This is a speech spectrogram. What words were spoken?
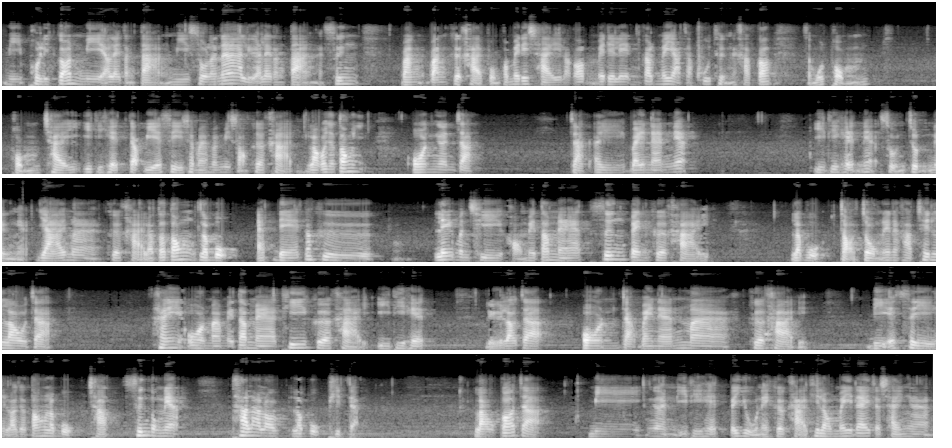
มี Polygon มีอะไรต่างๆ มี Solana หรืออะไรต่างๆ ซึ่งบางบางเครือข่ายผมก็ไม่ได้ใช้ แล้วก็ไม่ได้เล่นก็ไม่อยากจะพูดถึงนะครับ ก็สมมุติผม ผมใช้ ETH กับ BSC ใช่ไหมมันมี 2 เครือข่าย เราก็จะต้องโอนเงินจากจากไอ้ Binance เนี่ย ETH เนี่ย 0.1 เนี่ย ย้ายมาเครือข่าย เราจะต้องระบุ address ก็คือเลขบัญชีของ MetaMask ซึ่งเป็นเครือข่ายระบุเจาะจงเนี่ยนะครับ เช่นเราจะให้โอนมา MetaMask ที่เครือข่าย ETH หรือเราจะโอนจาก Binance มาเครือข่าย BSC เราจะต้องระบุชัด ซึ่งตรงเนี้ย ถ้าเราระบุผิดอะเราก็จะมีเงิน ETH ไปอยู่ในเครือข่ายที่เราไม่ได้จะใช้งาน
